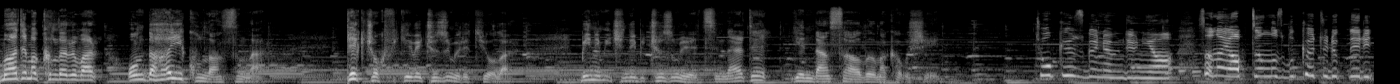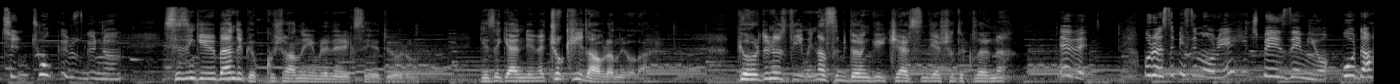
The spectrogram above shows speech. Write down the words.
Madem akılları var, onu daha iyi kullansınlar. Pek çok fikir ve çözüm üretiyorlar. Benim için de bir çözüm üretsinler de yeniden sağlığıma kavuşayım. Çok üzgünüm dünya. Sana yaptığımız bu kötülükler için çok üzgünüm. Sizin gibi ben de gökkuşağını imrenerek seyrediyorum. Gezegenlerine çok iyi davranıyorlar. Gördünüz değil mi nasıl bir döngü içerisinde yaşadıklarını? Evet, burası bizim oraya hiç benzemiyor. Burada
